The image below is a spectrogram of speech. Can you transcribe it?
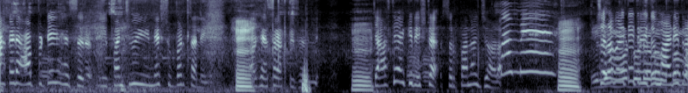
ಆ ಕಡೆ ಆ ಪಟ್ಟಿಗೆ ಹೆಸರು. ಈ ಪಂಚಮಿ ನೆಕ್ಸ್ಟ್ ಬರ್ತಲ್ಲ ಈಗ. ಹೆಸರು ಹಾಕ್ತಿದ್ದಲ್ಲಿ ಜಾಸ್ತಿ ಹಾಕಿದ್ರೆ ಇಷ್ಟ ಸುರ್ಪನ ಜೋಳ ಚಲೋ ಬೆಳಿತೈತ್ರಿ ಇದು ಮಾಡಿದ್ರ.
